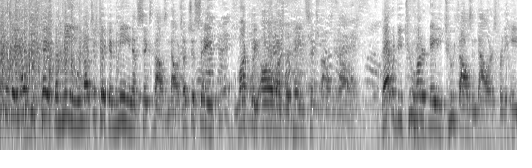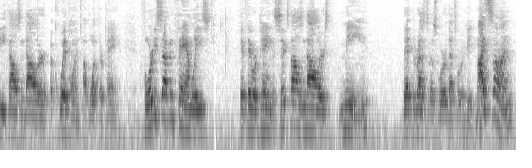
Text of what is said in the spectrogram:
Secondly, let's just take the mean, let's just take a mean of six thousand dollars. Let's just say, luckily, all of us were paying six thousand dollars. That would be two hundred and eighty-two thousand dollars for the eighty thousand dollar equivalent of what they're paying. Forty-seven families, if they were paying the six thousand dollars mean that the rest of us were, that's what it would be. My son,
